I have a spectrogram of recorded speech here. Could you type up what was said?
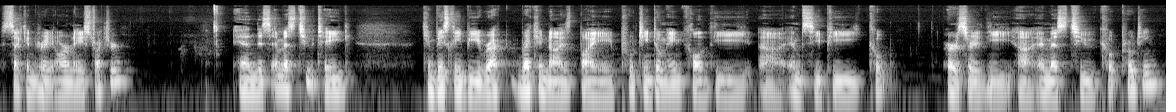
secondary RNA structure. And this MS2 tag can basically be rec recognized by a protein domain called the uh, MCP coat, or sorry, the uh, MS2 coat protein,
